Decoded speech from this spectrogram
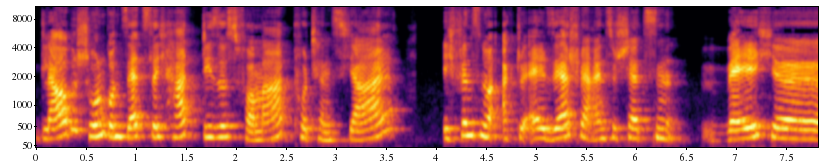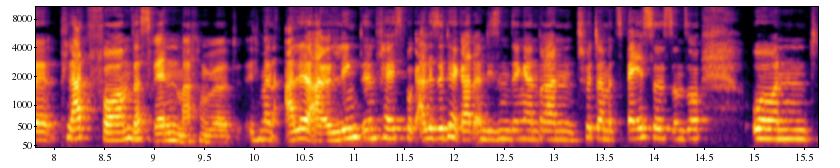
glaube schon grundsätzlich hat dieses Format Potenzial, ich finde es nur aktuell sehr schwer einzuschätzen, welche Plattform das Rennen machen wird. Ich meine, alle, LinkedIn, Facebook, alle sind ja gerade an diesen Dingern dran, Twitter mit Spaces und so. Und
